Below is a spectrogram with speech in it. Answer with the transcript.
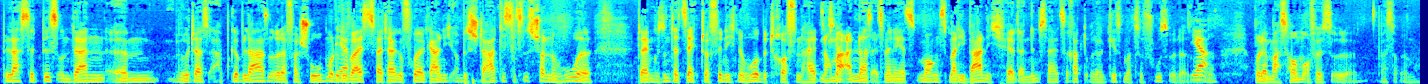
belastet bist und dann ähm, wird das abgeblasen oder verschoben oder Ja. du weißt zwei Tage vorher gar nicht, ob es Start ist. Das ist schon eine hohe, da im Gesundheitssektor finde ich eine hohe Betroffenheit. Nochmal Klar. anders, als wenn er jetzt morgens mal die Bahn nicht fährt, dann nimmst du halt das Rad oder gehst mal zu Fuß oder so. Ja. Ne? Oder machst Homeoffice oder was auch immer.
